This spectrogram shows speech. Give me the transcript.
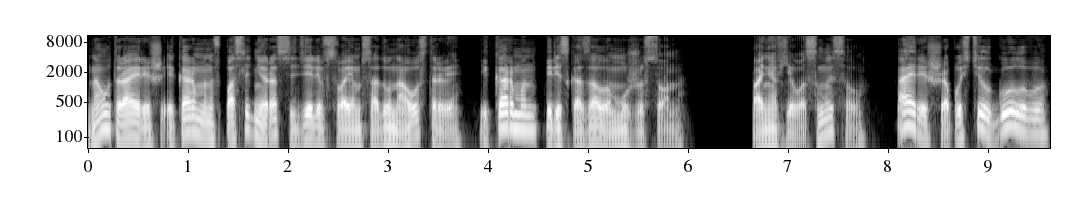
Наутро Айриш и Кармен в последний раз сидели в своем саду на острове, и Кармен пересказала мужу сон. Поняв его смысл, Айриш опустил голову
